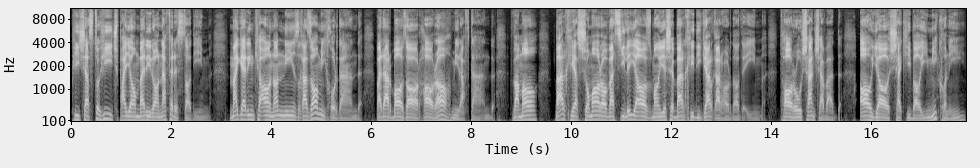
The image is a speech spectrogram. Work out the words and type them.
پیش از تو هیچ پیامبری را نفرستادیم مگر اینکه آنان نیز غذا میخوردند و در بازارها راه می‌رفتند و ما برخی از شما را وسیله آزمایش برخی دیگر قرار داده ایم تا روشن شود آیا شکیبایی می کنید؟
